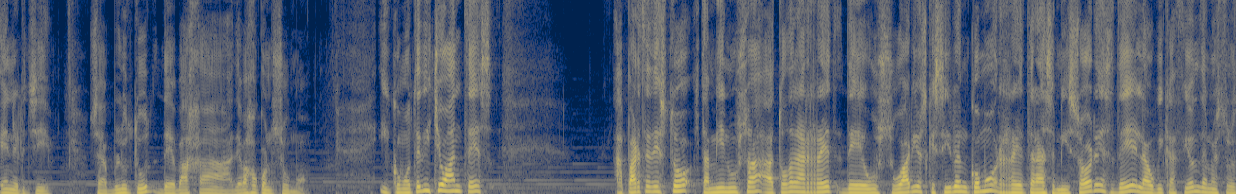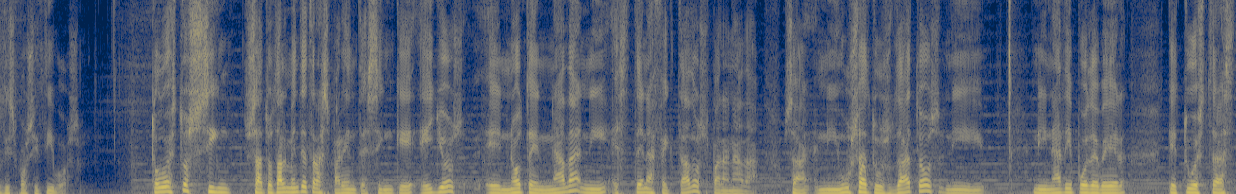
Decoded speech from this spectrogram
Energy, o sea, Bluetooth de, baja, de bajo consumo. Y como te he dicho antes, aparte de esto, también usa a toda la red de usuarios que sirven como retransmisores de la ubicación de nuestros dispositivos. Todo esto sin, o sea, totalmente transparente, sin que ellos eh, noten nada ni estén afectados para nada. O sea, ni usa tus datos, ni, ni nadie puede ver que tú estás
